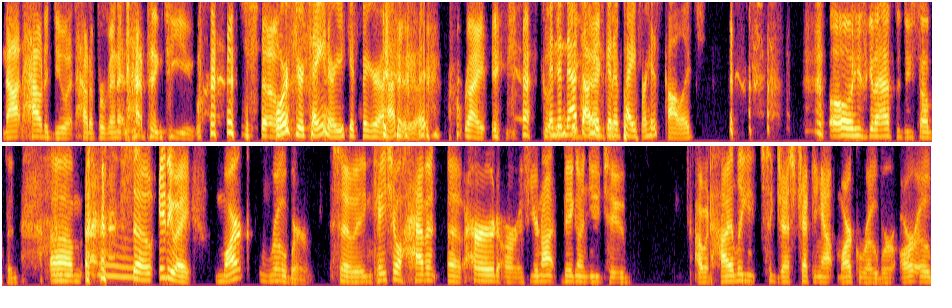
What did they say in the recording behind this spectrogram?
Not how to do it, how to prevent it happening to you. so, or if you're Tanner, you could figure out how to do it. right, exactly. And then that's how he's going to pay for his college. Oh, he's going to have to do something. Um, so anyway, Mark Rober. So in case y'all haven't uh, heard, or if you're not big on YouTube, I would highly suggest checking out Mark Rober, R O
